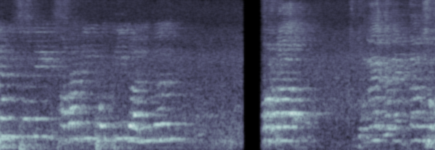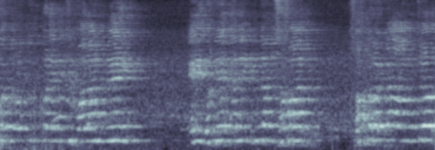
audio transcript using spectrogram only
পরিষদের সভাধিপতি রঞ্জন করে কিছু বলার নেই এই ধনিয়াখালী বিধানসভার সতেরোটা অঞ্চল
